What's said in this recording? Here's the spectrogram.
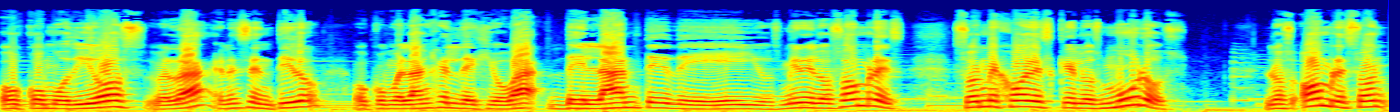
o como Dios, ¿verdad? En ese sentido, o como el ángel de Jehová delante de ellos. Mire, los hombres son mejores que los muros. Los hombres son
